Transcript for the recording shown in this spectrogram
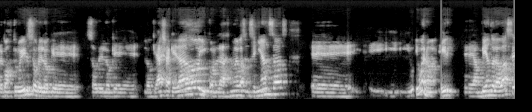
reconstruir sobre lo que, sobre lo que, lo que haya quedado y con las nuevas enseñanzas. Eh, y, bueno, ir eh, ampliando la base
